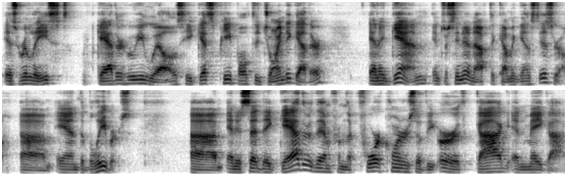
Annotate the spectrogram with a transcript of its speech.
is released, gather who he wills. He gets people to join together, and again, interesting enough, to come against Israel um, and the believers. Um, and it said they gather them from the four corners of the earth, Gog and Magog.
